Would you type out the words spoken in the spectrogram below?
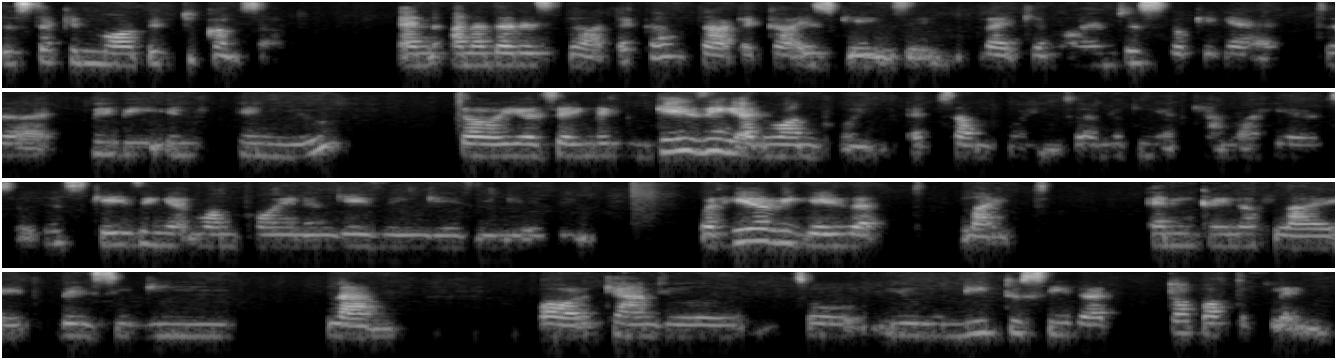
the second morbid to come out and another is Trataka. Trataka is gazing, like you know, I'm just looking at uh, maybe in in you. So you're saying like gazing at one point, at some point. So I'm looking at camera here. So just gazing at one point and gazing, gazing, gazing. But here we gaze at light, any kind of light, desi lamp, or candle. So you need to see that top of the flame.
